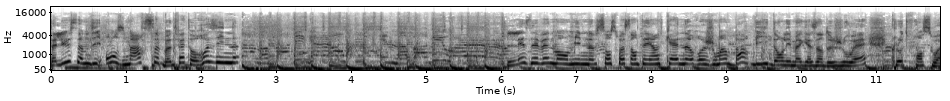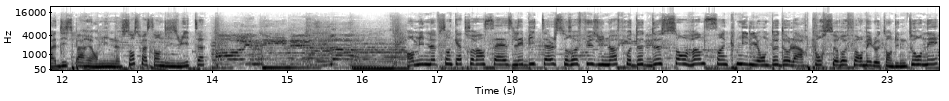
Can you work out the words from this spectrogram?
Salut, samedi 11 mars, bonne fête aux Rosines. Les événements en 1961, Ken rejoint Barbie dans les magasins de jouets. Claude François disparaît en 1978. En 1996, les Beatles refusent une offre de 225 millions de dollars pour se reformer le temps d'une tournée.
